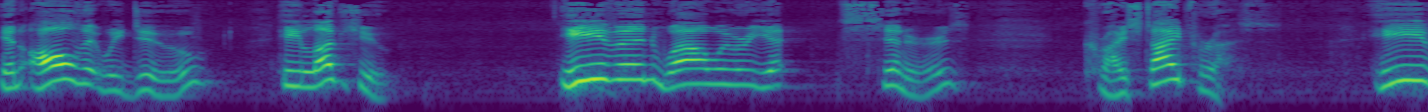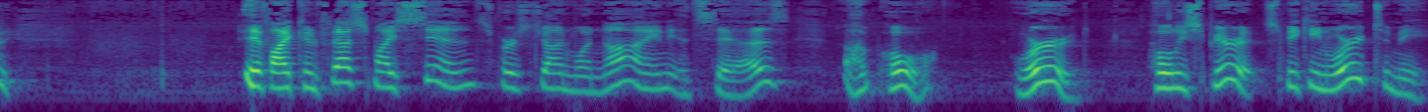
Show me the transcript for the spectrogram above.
In all that we do, He loves you. Even while we were yet sinners, Christ died for us. He, if I confess my sins, 1 John 1 9, it says, um, oh, word, Holy Spirit speaking word to me.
